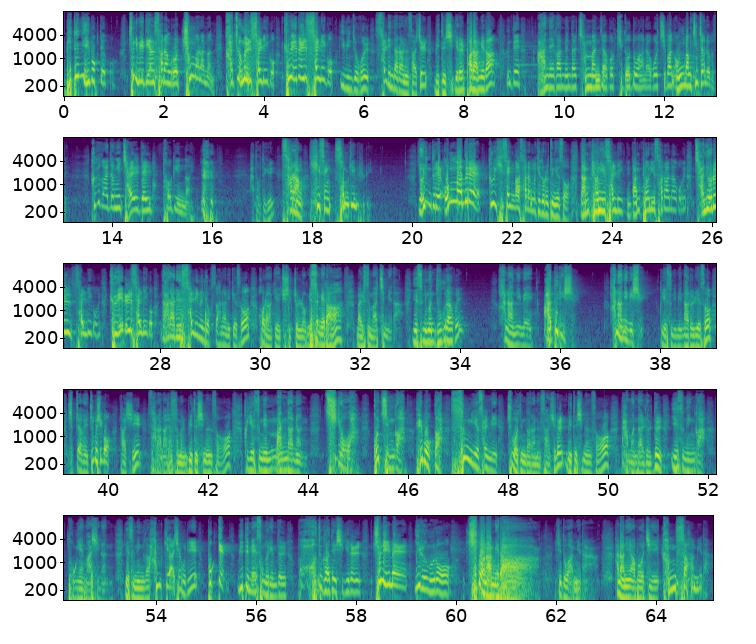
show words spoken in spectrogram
믿음이 회복되고 주님에 대한 사랑으로 충만하면 가정을 살리고 교회를 살리고 이 민족을 살린다라는 사실 믿으시기를 바랍니다. 근데 아내가 맨날 잠만 자고 기도도 안 하고 집안 엉망진창을 해보세요. 그 가정이 잘 될 턱이 있나? 아, 어떻게 사랑, 희생, 섬김이 필요해요. 여인들의 엄마들의 그 희생과 사랑과 기도를 통해서 남편이 살리고 남편이 살아나고 자녀를 살리고 교회를 살리고 나라를 살리는 역사 하나님께서 허락해 주실 줄로 믿습니다. 말씀 마칩니다. 예수님은 누구라고요? 하나님의 아들이셔요. 하나님이셔요. 그 예수님이 나를 위해서 십자가에 죽으시고 다시 살아나셨음을 믿으시면서 그 예수님 만나면 치료와 고침과 회복과 승리의 삶이 주어진다라는 사실을 믿으시면서 남은 날들 늘 예수님과 동행하시는 예수님과 함께 하시는 우리 복된 믿음의 성도님들 모두가 되시기를 주님의 이름으로 축원합니다. 기도합니다. 하나님 아버지 감사합니다.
